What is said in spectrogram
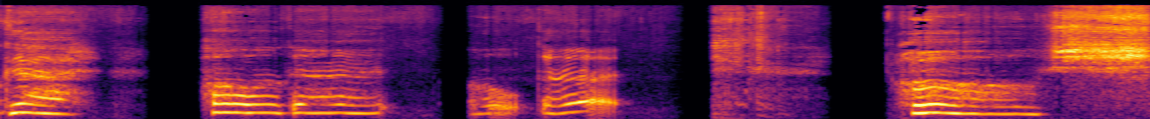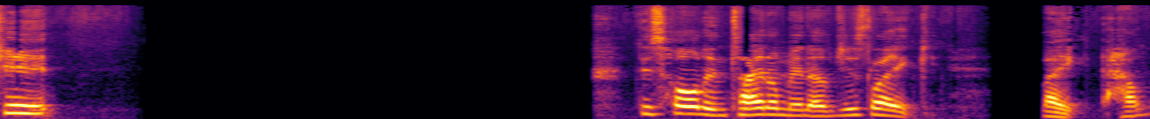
Oh god! Oh god! Oh god! Oh shit! This whole entitlement of just like, like how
